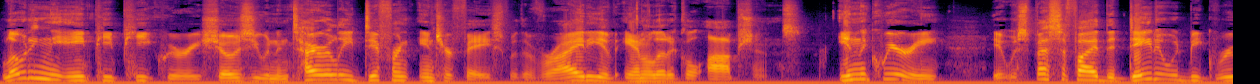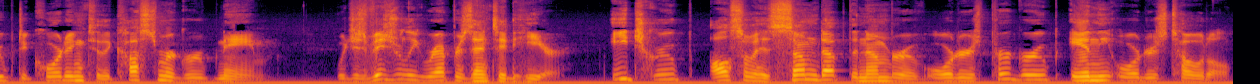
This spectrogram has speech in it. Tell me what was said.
Loading the APP query shows you an entirely different interface with a variety of analytical options. In the query, it was specified that data would be grouped according to the customer group name, which is visually represented here. Each group also has summed up the number of orders per group and the orders total.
